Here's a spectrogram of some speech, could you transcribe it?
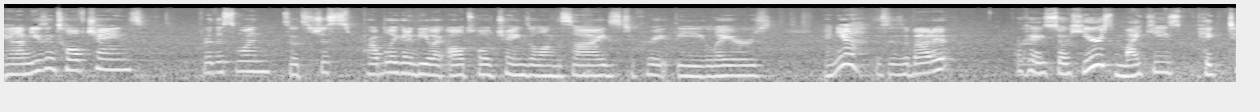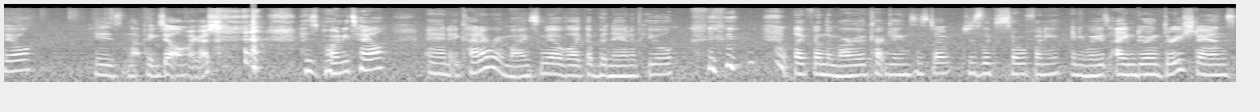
And I'm using 12 chains for this one. So it's just probably gonna be like all 12 chains along the sides to create the layers. And yeah, this is about it. Okay, so here's Mikey's pigtail. His, not pigtail, oh my gosh, his ponytail and it kind of reminds me of like a banana peel like from the mario kart games and stuff. Just looks so funny. Anyways i'm doing three strands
